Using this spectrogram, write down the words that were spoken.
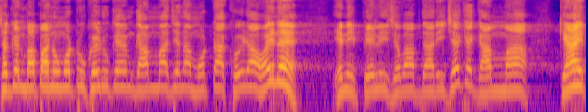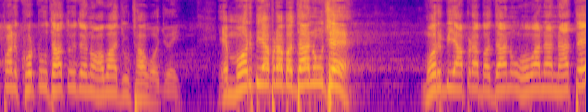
છગન બાપાનું મોટું ખોયડું કેમ ગામમાં જેના મોટા ખોયડા હોય ને, એની પહેલી જવાબદારી છે કે ગામમાં ક્યાંય પણ ખોટું થતું હોય તો એનો અવાજ ઉઠાવવો જોઈએ. એ મોરબી આપણા બધાનું છે. મોરબી આપણા બધાનું હોવાના નાતે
